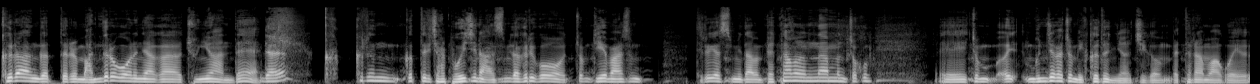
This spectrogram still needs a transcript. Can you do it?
그러한 것들을 만들어 오느냐가 중요한데 네. 그, 런 것들이 잘 보이지는 않습니다. 그리고 좀 뒤에 말씀드리겠습니다만 베트남은 조금 에, 좀 어, 문제가 좀 있거든요. 지금 베트남하고의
